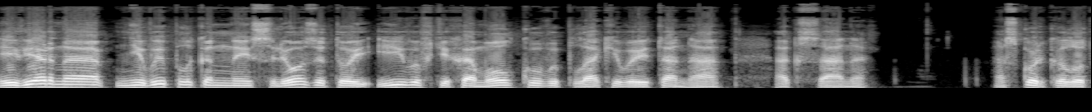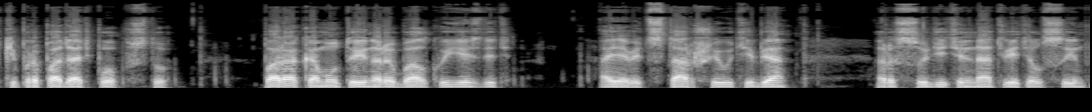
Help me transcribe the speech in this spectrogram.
И верно, невыплаканные слезы той ивы в тихомолку выплакивает она, Оксана. А сколько лодки пропадать попусту? Пора кому-то и на рыбалку ездить. А я ведь старший у тебя, рассудительно ответил сын.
